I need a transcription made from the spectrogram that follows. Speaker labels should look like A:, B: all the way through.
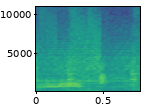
A: Walk.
